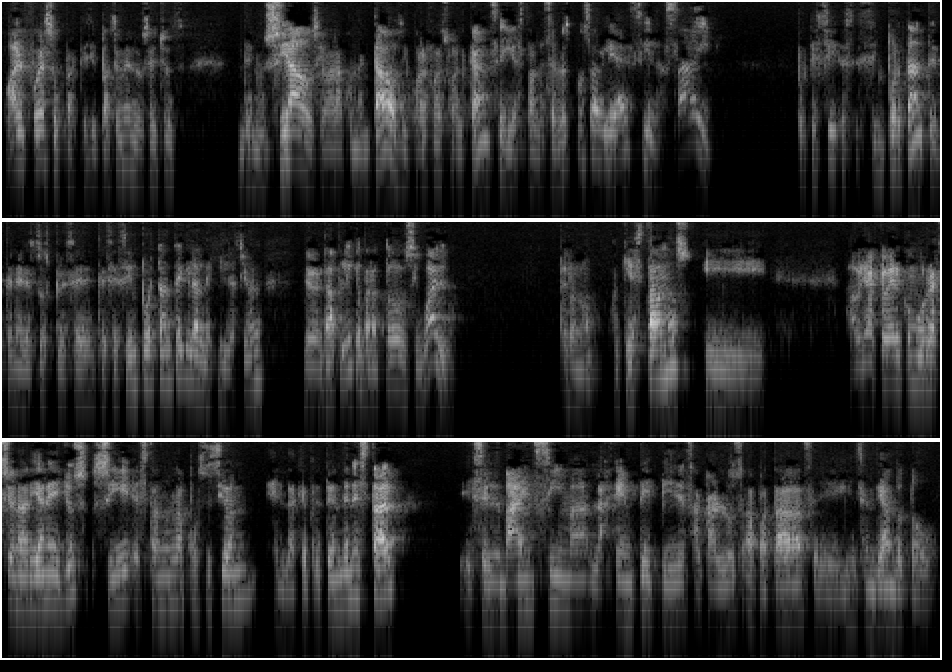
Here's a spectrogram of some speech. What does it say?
cuál fue su participación en los hechos denunciados y ahora comentados y cuál fue su alcance y establecer responsabilidades si las hay. Porque sí, es, importante tener estos precedentes es importante que la legislación de verdad aplique para todos igual. Pero no, aquí estamos y habría que ver cómo reaccionarían ellos si estando en la posición en la que pretenden estar, eh, se les va encima la gente y pide sacarlos a patadas eh, incendiando todo.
